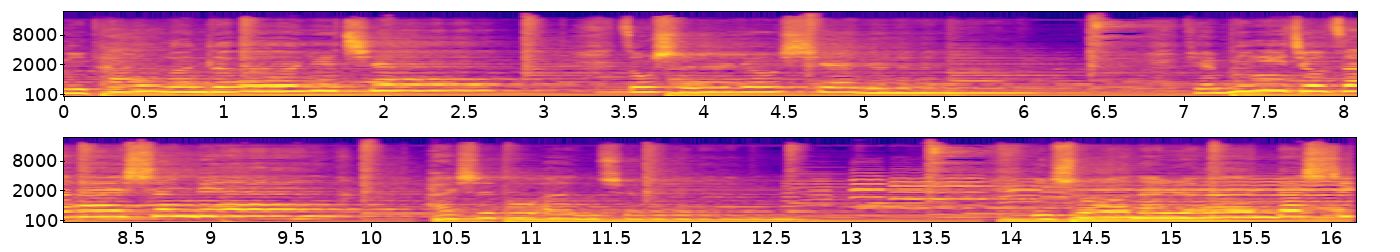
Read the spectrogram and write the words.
你谈论的一切总是有些人，甜蜜就在身边，还是不安全。你说男人的心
